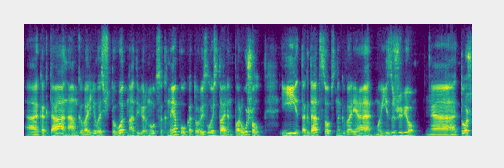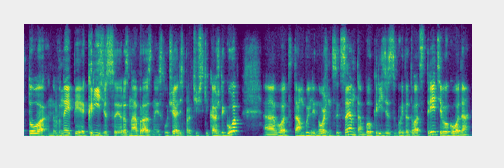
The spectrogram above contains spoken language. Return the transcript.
когда нам говорилось, что вот надо вернуться к НЭПу, который злой Сталин порушил, и тогда, собственно говоря, мы и заживем. То, что в НЭПе кризисы разнообразные случались практически каждый год, вот, там были ножницы цен, там был кризис сбыта 23 года,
